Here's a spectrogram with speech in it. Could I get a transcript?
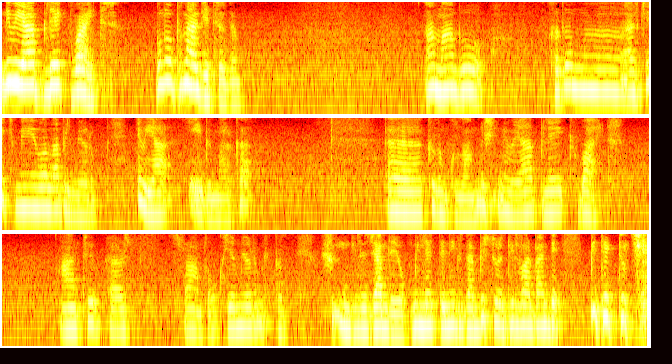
Nivea Black White. Bunu Pınar getirdim. Ama bu kadın mı erkek mi valla bilmiyorum. Nivea iyi bir marka. Ee, kızım kullanmış Nivea Black White. Antiperspirant okuyamıyorum ki kız. Şu İngilizcem de yok. Millette ne güzel bir sürü dil var. Bende bir tek Türkçe.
